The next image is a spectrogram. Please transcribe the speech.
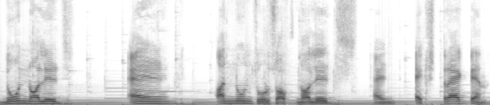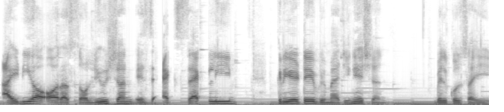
known knowledge and unknown source of knowledge and extract an idea और a solution is exactly creative imagination बिल्कुल सही।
